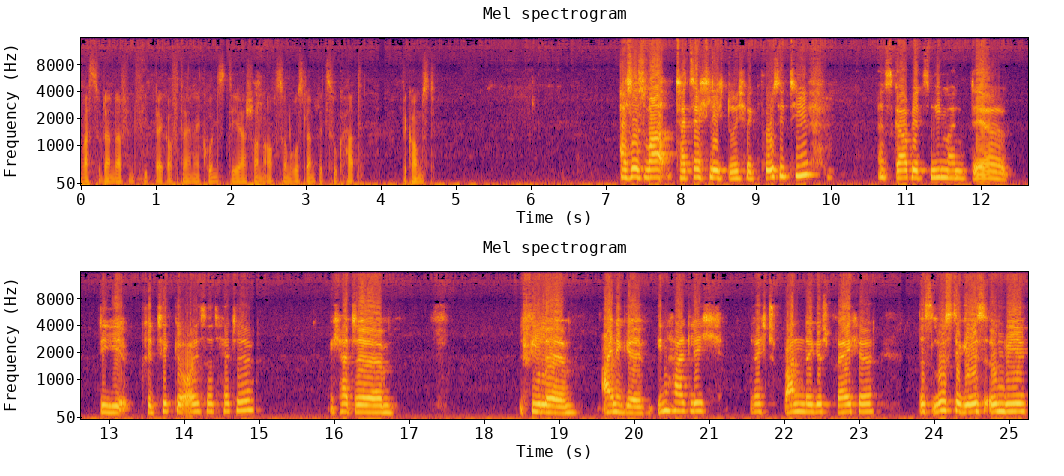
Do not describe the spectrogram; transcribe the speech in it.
was du dann da für ein Feedback auf deine Kunst, die ja schon auch so einen Russlandbezug hat, bekommst. Also es war tatsächlich durchweg positiv. Es gab jetzt niemand, der die Kritik geäußert hätte. Ich hatte viele, einige inhaltlich recht spannende Gespräche. Das Lustige ist irgendwie,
